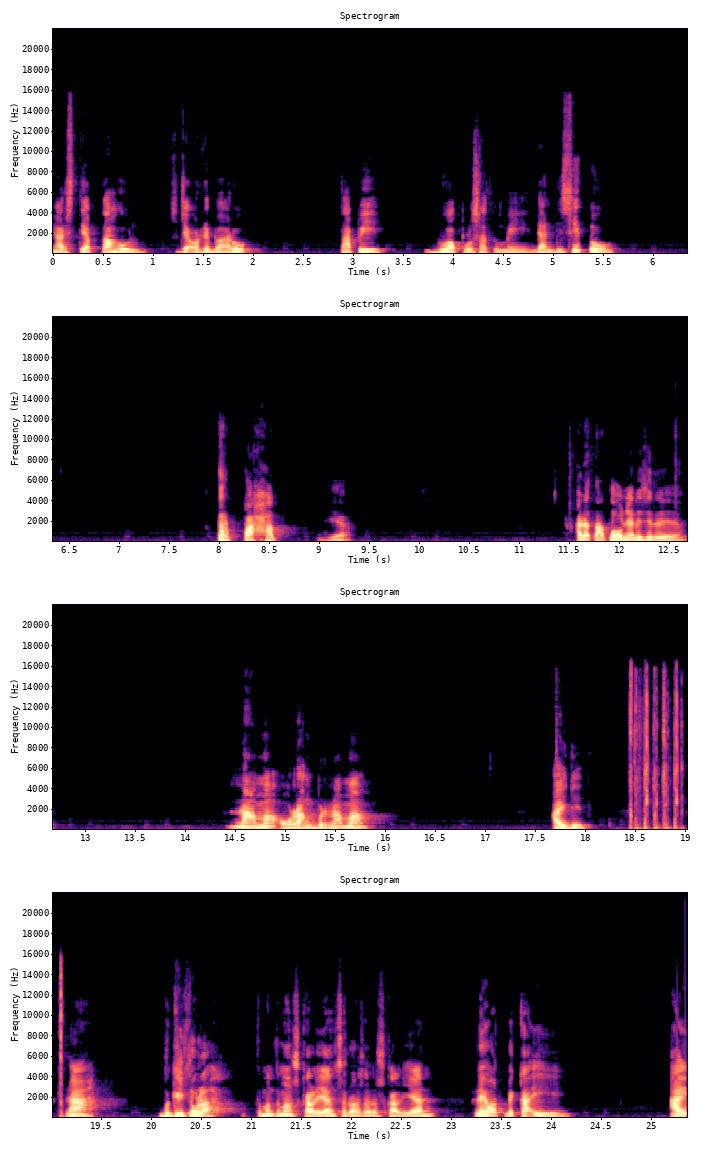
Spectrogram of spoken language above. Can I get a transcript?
nyaris setiap tahun sejak Orde Baru, tapi 21 Mei dan di situ terpahat ya. Ada tatonya di situ ya. Nama orang bernama I Nah, begitulah teman-teman sekalian, saudara-saudara sekalian, lewat PKI, I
